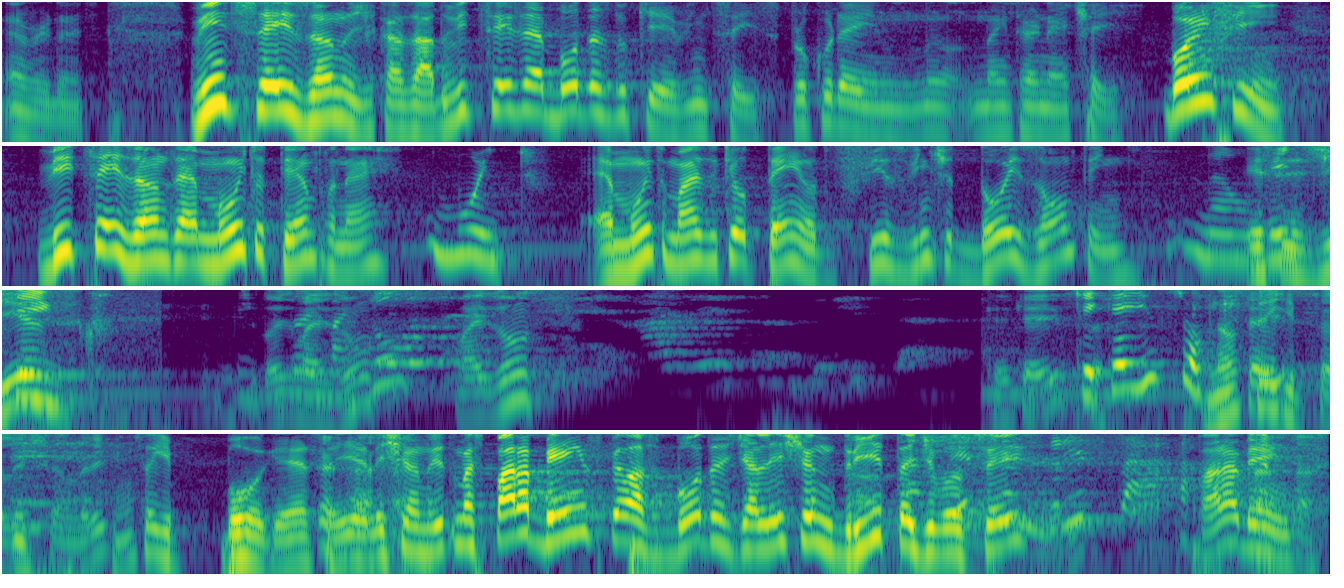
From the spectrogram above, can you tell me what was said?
é verdade. 26 anos de casado. 26 é bodas do quê? 26. Procura aí no- na internet aí. Bom, enfim, 26 anos é muito tempo, né? Muito. É muito mais do que eu tenho. Eu fiz 22 ontem. Não, Esses 25. 22 22 mais, mais uns. Mais uns. O que, que é O isso? que, que é isso? Não que é sei que, isso, Alexandre? não sei que porra que é essa aí, Alexandrita, mas parabéns pelas bodas de Alexandrita de vocês. Parabéns.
